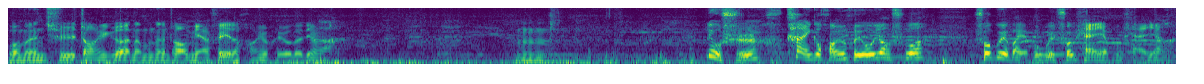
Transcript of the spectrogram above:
我们去找一个能不能找免费的黄鱼洄游的地儿啊？嗯，六十看一个黄鱼洄游，要说说贵吧也不贵，说便宜也不便宜啊。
